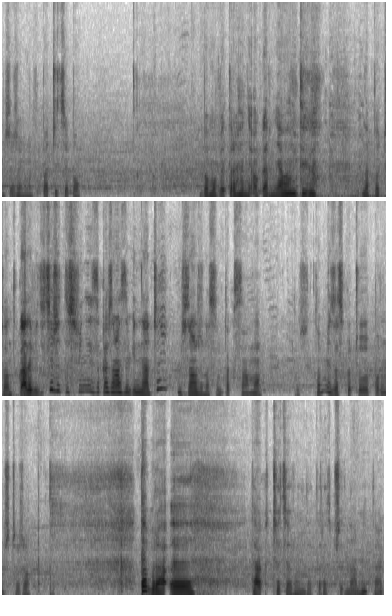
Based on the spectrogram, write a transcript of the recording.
Myślę, że mi wybaczycie, bo... Bo mówię, trochę nie ogarniałam tego na początku. Ale widzicie, że te świnie jest za każdym razem inaczej? Myślałam, że one są tak samo. To, to mnie zaskoczyło, powiem szczerze. Dobra, e... tak, trzecia runda teraz przed nami, tak?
